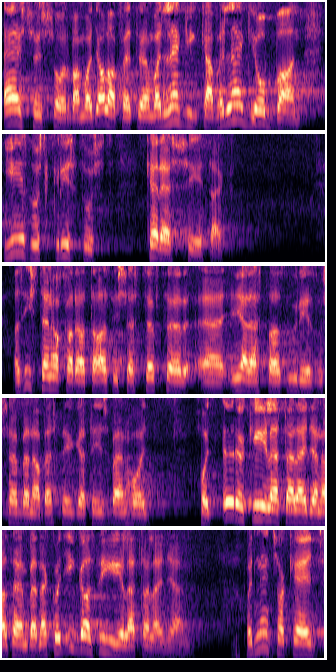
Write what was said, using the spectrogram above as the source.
elsősorban, vagy alapvetően, vagy leginkább, vagy legjobban Jézus Krisztust keressétek. Az Isten akarata az is, ezt többször eh, jelezte az Úr Jézus ebben a beszélgetésben, hogy, hogy örök élete legyen az embernek, hogy igazi élete legyen. Hogy ne csak egy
